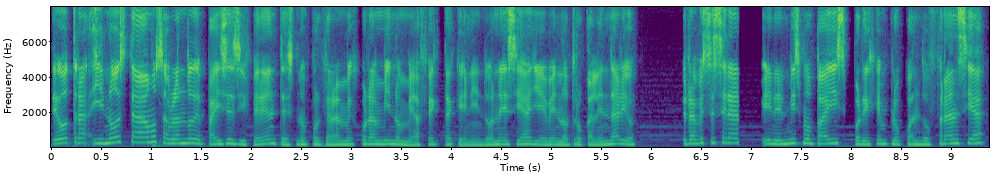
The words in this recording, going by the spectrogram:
de otra. Y no estábamos hablando de países diferentes, ¿no? Porque a lo mejor a mí no me afecta que en Indonesia lleven otro calendario. Pero a veces eran en el mismo país, por ejemplo, cuando Francia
